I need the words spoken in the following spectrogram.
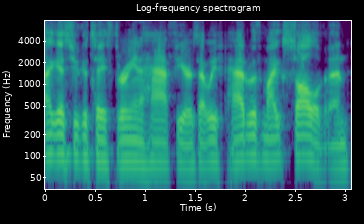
I guess you could say three and a half years that we've had with Mike Sullivan,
